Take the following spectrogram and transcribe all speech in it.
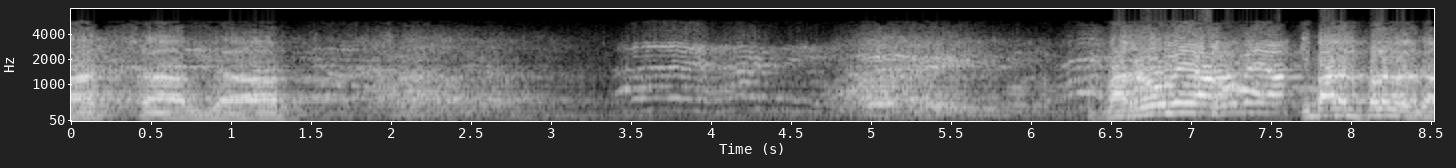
اچھا یار۔ وروے عبارت پڑھ لگا۔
